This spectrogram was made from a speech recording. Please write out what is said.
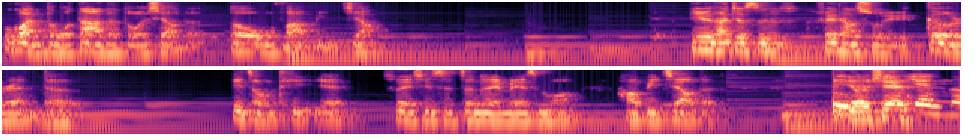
不管多大的多小的，都无法比较，因为它就是非常属于个人的一种体验，所以其实真的也没什么好比较的。有些经验呢？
